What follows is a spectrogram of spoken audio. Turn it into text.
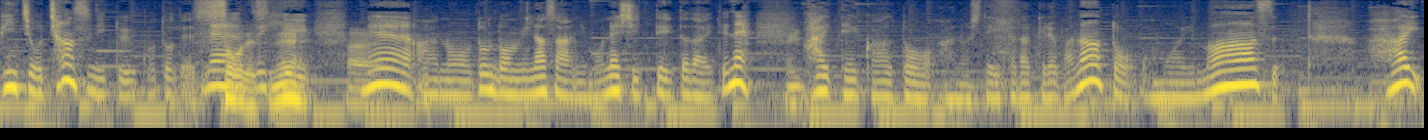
ピンチをチャンスにということでね、でね。ぜひ、ね、はい、あのどんどん皆さんにもね知っていただいてね、はい、はい、テイクアウトをあのしていただければなと思います。はい。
